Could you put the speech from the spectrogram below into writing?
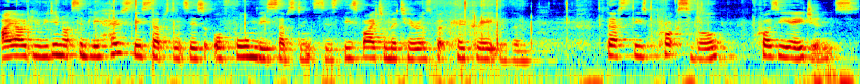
I argue we do not simply host these substances or form these substances, these vital materials, but co create with them. Thus, these proximal quasi agents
